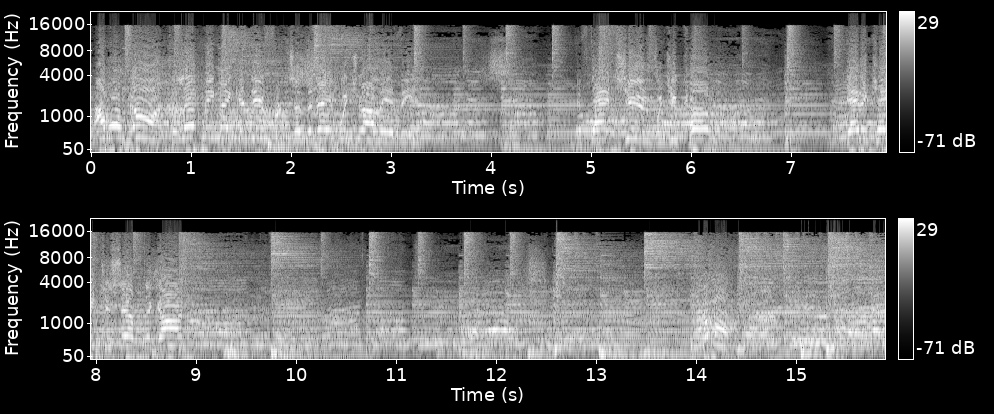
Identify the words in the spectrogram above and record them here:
I want God to let me make a difference in the day in which I live in. If that's you, would you come? Dedicate yourself to God. Come on.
